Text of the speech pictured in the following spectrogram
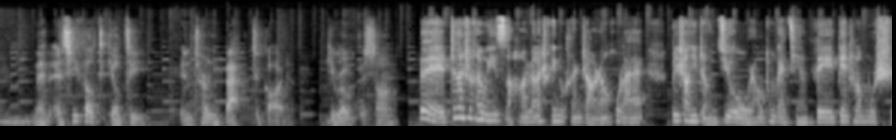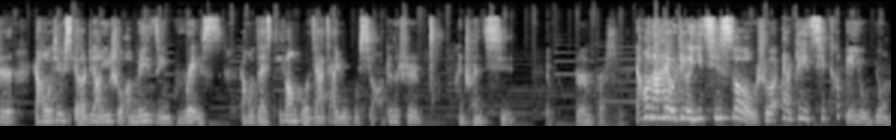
嗯 Then, as he felt guilty and turned back to God, he wrote this song. 对，真的是很有意思哈！原来是黑奴船长，然后后来被上帝拯救，然后痛改前非，变成了牧师，然后又写了这样一首《Amazing Grace》，然后在西方国家家喻户晓，真的是很传奇。 Yep, very impressive. 然后呢，还有这个一期 so 说，哎呀，这一期特别有用，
